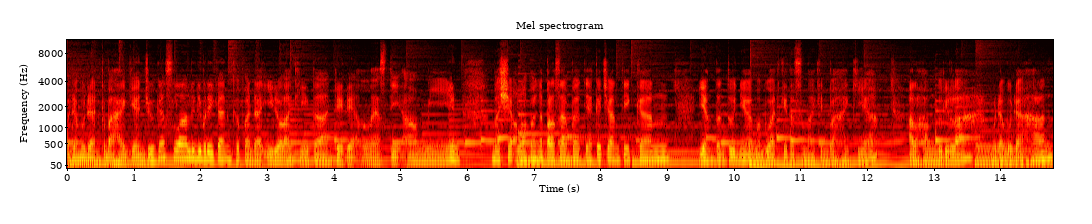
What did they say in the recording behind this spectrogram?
Mudah-mudahan kebahagiaan juga selalu diberikan kepada idola kita Dedek Lesti. Amin. Masya Allah banget para sahabat ya kecantikan yang tentunya membuat kita semakin bahagia. Alhamdulillah, mudah-mudahan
